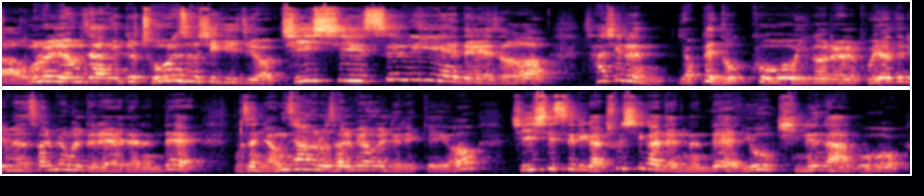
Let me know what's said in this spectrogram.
아, 오늘 영상은요, 좋은 소식이지요. GC3에 대해서 사실은 옆에 놓고 이거를 보여드리면서 설명을 드려야 되는데, 우선 영상으로 설명을 드릴게요. GC3가 출시가 됐는데, 요 기능하고,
